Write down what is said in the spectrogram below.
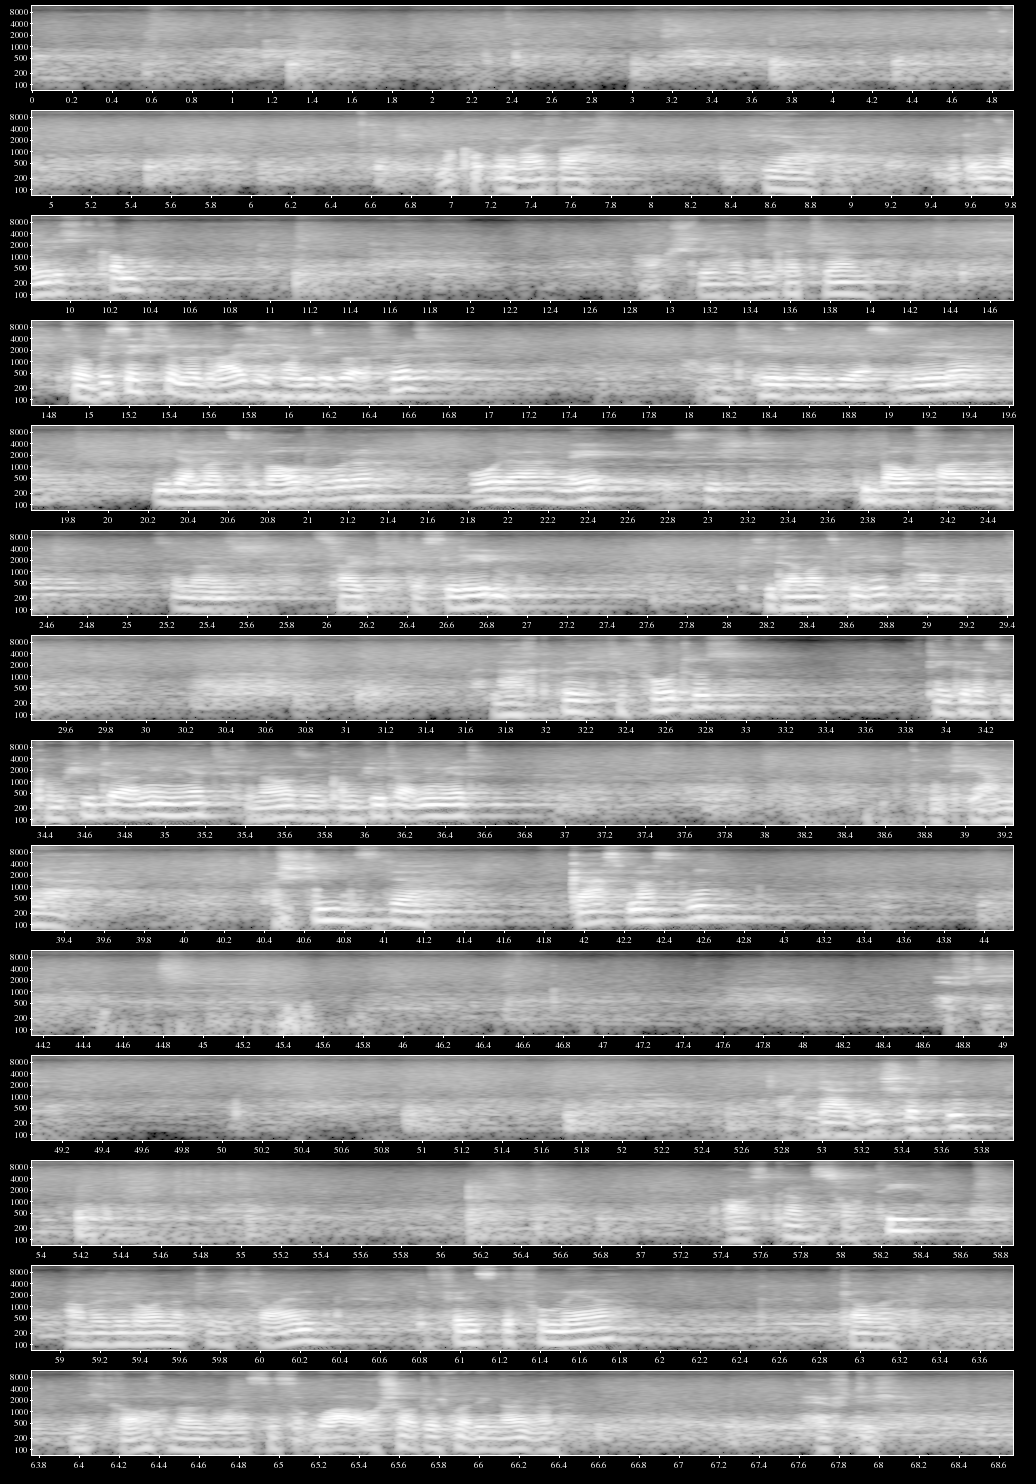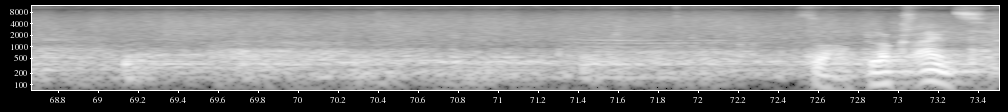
Mal gucken, wie weit wir hier mit unserem Licht kommen. Auch schwere Bunkertüren. So, bis 16.30 Uhr haben sie geöffnet. Und hier sehen wir die ersten Bilder, wie damals gebaut wurde. Oder, nee, ist nicht die Bauphase, sondern es zeigt das Leben, wie sie damals gelebt haben. Nachgebildete Fotos. Ich denke, das sind Computer animiert. Genau, sind Computer animiert. Und hier haben wir verschiedenste Gasmasken. Heftig. Originalinschriften. Ausgangssortie. Aber wir wollen natürlich rein. Defense de Fumer. Ich glaube, nicht rauchen oder so heißt das. Wow, schaut euch mal den Gang an. Heftig. So, Block 1.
